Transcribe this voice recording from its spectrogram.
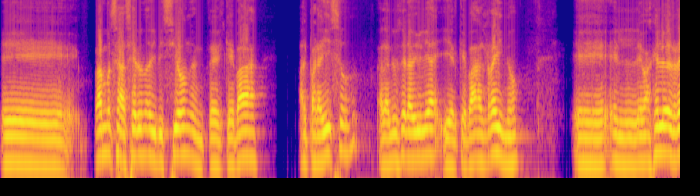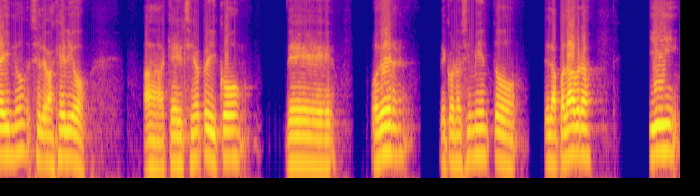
Eh, vamos a hacer una división entre el que va al paraíso a la luz de la Biblia y el que va al reino. Eh, el Evangelio del Reino es el Evangelio ah, que el Señor predicó de poder, de conocimiento de la palabra y,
